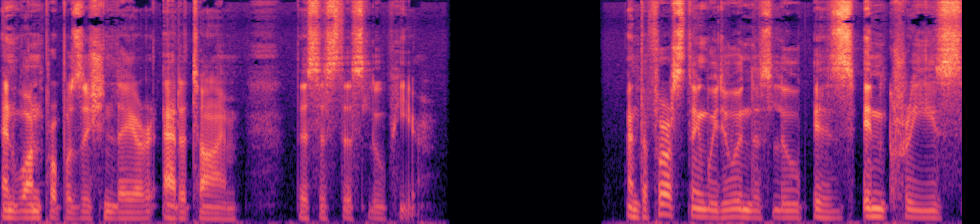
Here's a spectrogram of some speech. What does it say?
and one proposition layer at a time. This is this loop here. And the first thing we do in this loop is increase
